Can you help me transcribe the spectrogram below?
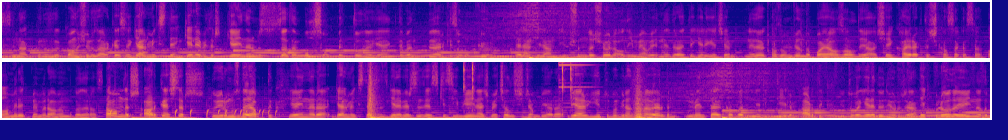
Sizin hakkınızda. Konuşuruz arkadaşlar. Gelmek isteyen gelebilir. Yayınlarımız zaten bol sohbette oluyor genellikle. Ben herkese okuyorum falan filan diyeyim. Şunu da şöyle alayım ya. Netherite'e geri geçelim. Nether kazmam canı da bayağı azaldı ya. Şey kayrak taşı kasa kasa. Tamir etmeme rağmen bu kadar az. Tamamdır arkadaşlar. Duyurumuzu da yaptık. Yayınlara gelmek isterseniz gelebilirsiniz. Eskisi gibi yayın açmaya çalışacağım bir ara. Diğer YouTube'a biraz ara verdim. Mental kafa dinledik diyelim. Artık YouTube'a geri dönüyoruz ya. Tek vlogu da yayınladım.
